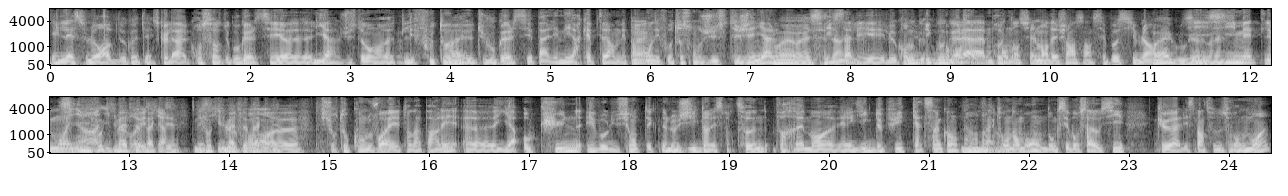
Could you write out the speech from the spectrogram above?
et laissent l'Europe de côté. Parce que la grosse force de Google, c'est euh, l'IA justement. Euh, Les photos Ouais. de- du Google, c'est pas les meilleurs capteurs, mais par Ouais. contre, les photos sont juste géniales. Ouais, ouais, c'est Et dingue. ça, les, le grand Google, public Google commence à a comprendre. potentiellement des chances, hein, c'est possible. Hein. Ouais, Google, Si- ouais. S'ils mettent les moyens, il faut ils qu'ils mettent le paquet. Il Mais faut qu'ils mettent le font, paquet. euh, Surtout qu'on le voit et t'en as parlé, euh, il y a aucune évolution technologique dans les smartphones vraiment euh, véridique depuis 4-5 ans. Non, non, Ça non. tourne en rond. Donc c'est pour ça aussi que euh, les smartphones se vendent moins,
